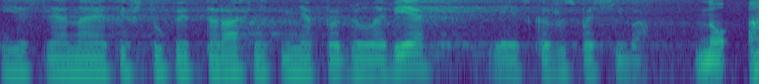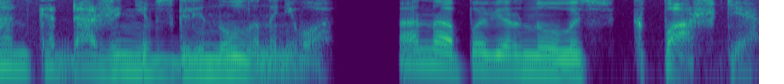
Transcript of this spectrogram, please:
Если она этой штукой тарахнет меня по голове, я ей скажу спасибо. Но Анка даже не взглянула на него. Она повернулась к Пашке.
